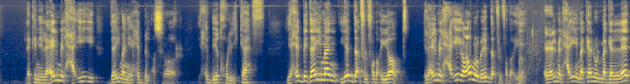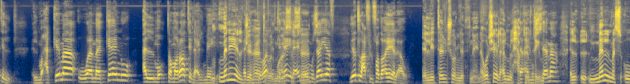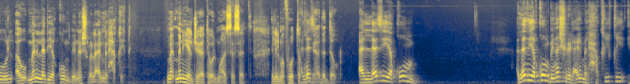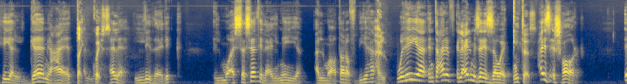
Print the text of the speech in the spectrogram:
لكن العلم الحقيقي دايما يحب الأسرار يحب يدخل الكهف يحب دايما يبدأ في الفضائيات. العلم الحقيقي عمره ما يبدأ في الفضائيات. العلم الحقيقي مكانه المجلات المحكمة ومكانه المؤتمرات العلمية. من هي الجهات تلاقي العلم والمؤسسات؟ المزيف يطلع في الفضائية الأول. اللي تنشر الاثنين. أول شيء العلم الحقيقي مش سامع. من المسؤول أو من الذي يقوم بنشر العلم الحقيقي؟ من هي الجهات والمؤسسات اللي المفروض تقوم الذي- بهذا الدور؟ الذي يقوم الذي يقوم بنشر العلم الحقيقي هي الجامعات طيب، كويس. المؤهلة لذلك المؤسسات العلمية المعترف بيها حلو وهي أنت عارف العلم زي الزواج ممتاز عايز إشهار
